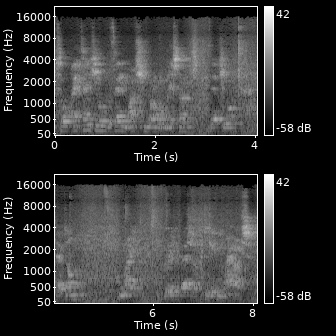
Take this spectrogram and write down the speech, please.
So I thank you very much, Honourable Minister, that you have done my great pleasure to give me my house.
